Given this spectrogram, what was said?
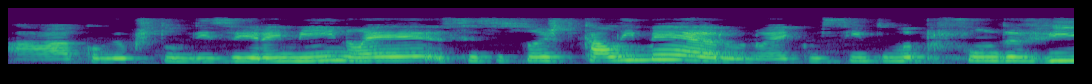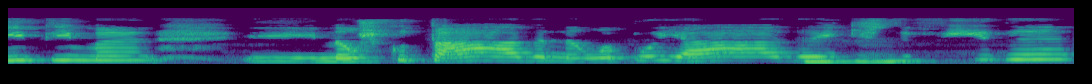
há, como eu costumo dizer em mim, não é? Sensações de calimero, não é? Que me sinto uma profunda vítima e não escutada, não apoiada uhum. e que esta vida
